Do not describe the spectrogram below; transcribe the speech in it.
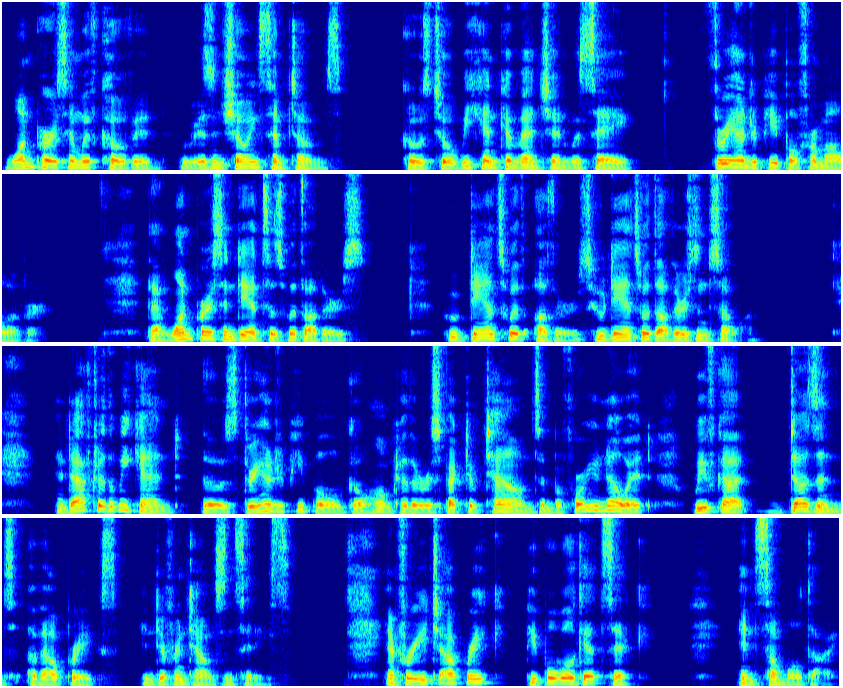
One person with COVID who isn't showing symptoms goes to a weekend convention with, say, 300 people from all over. That one person dances with others, who dance with others, who dance with others, and so on. And after the weekend, those 300 people go home to their respective towns, and before you know it, we've got dozens of outbreaks in different towns and cities. And for each outbreak, people will get sick, and some will die.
